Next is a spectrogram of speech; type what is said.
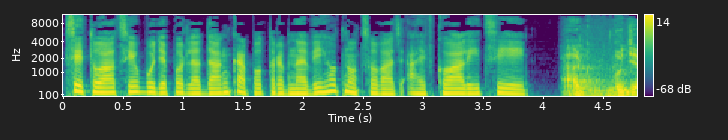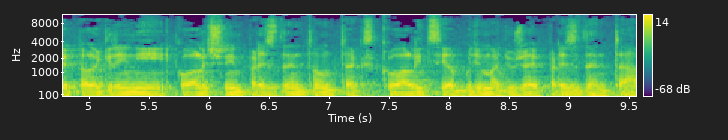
Situáciu bude podľa Danka potrebné vyhodnocovať aj v koalícii. Ak bude Pellegrini koaličným prezidentom, tak koalícia bude mať už aj prezidenta,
